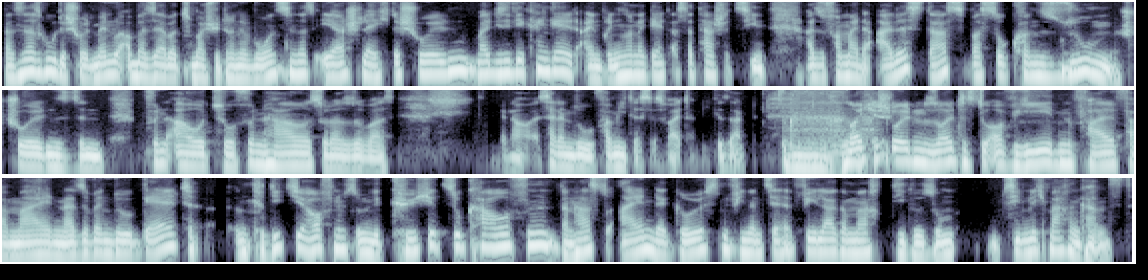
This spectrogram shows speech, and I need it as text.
dann sind das gute Schulden. Wenn du aber selber zum Beispiel drinnen wohnst, sind das eher schlechte Schulden, weil die dir kein Geld einbringen, sondern Geld aus der Tasche ziehen. Also vermeide alles das, was so Konsumschulden sind, für ein Auto, für ein Haus oder sowas. Genau, es sei denn, du vermietest es weiter, wie gesagt. Solche Schulden solltest du auf jeden Fall vermeiden. Also wenn du Geld und Kredit hier aufnimmst, um eine Küche zu kaufen, dann hast du einen der größten finanziellen Fehler gemacht, die du so ziemlich machen kannst.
